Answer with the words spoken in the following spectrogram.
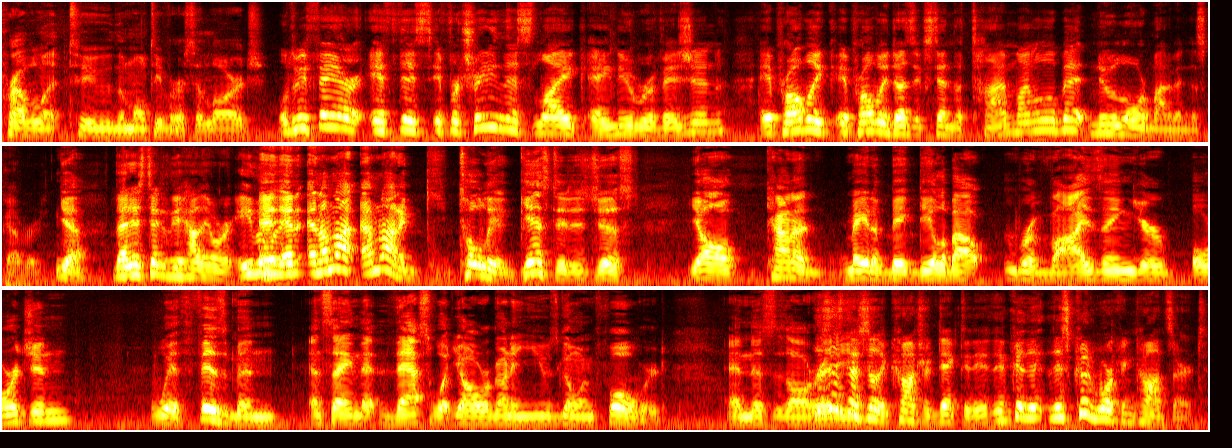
prevalent to the multiverse at large. Well, to be fair, if this if we're treating this like a new revision, it probably it probably does extend the timeline a little bit. New lore might have been discovered. Yeah, That is technically how they work. Even and, and, and I'm not I'm not ag- totally against it. It's just y'all kind of made a big deal about revising your origin with Fizban and saying that that's what y'all were going to use going forward. And this is already this isn't necessarily contradicted. It, it could this could work in concert.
